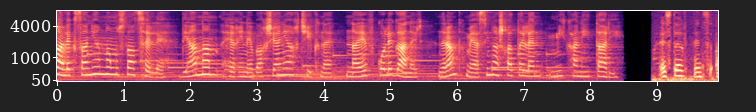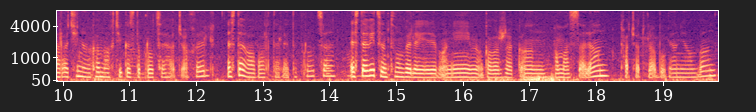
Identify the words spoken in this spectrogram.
Դիանա Ալեքսանյանն ամուսնացել է։ Դիանան Հեղինե Բախշյանի աղջիկն է, նաև գոլեգան էր։ Նրանք միասին աշխատել են մի քանի տարի։ Այստեղ հենց առաջին անգամ աղջիկս դպրոց է հաճախել, այստեղ ավարտել է դպրոցը, այստեղից ընդունվել է Երևանի մանկավարժական համալսարան Խաչատուր Աբովյանի անվան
